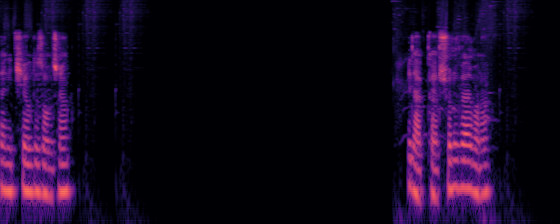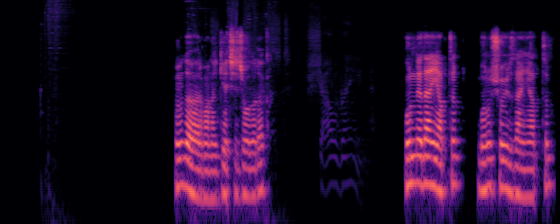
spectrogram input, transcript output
Ben iki yıldız olacağım. Bir dakika şunu ver bana. Bunu da ver bana geçici olarak. Bunu neden yaptım? Bunu şu yüzden yaptım.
